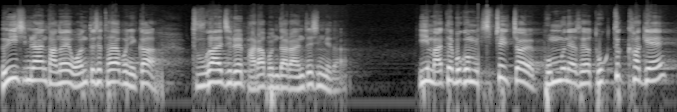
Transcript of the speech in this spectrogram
의심이라는 단어의 원뜻을 찾아보니까 두 가지를 바라본다라는 뜻입니다. 이 마태복음 17절 본문에서요, 독특하게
